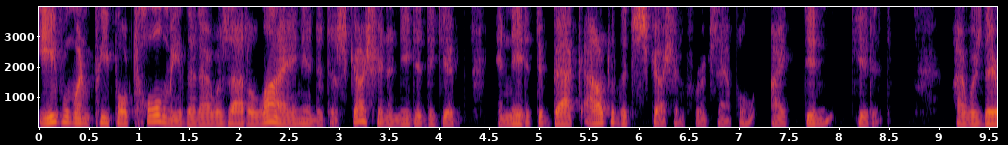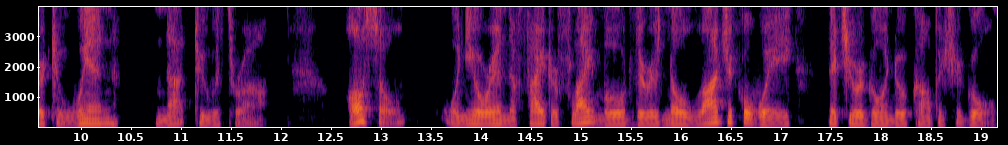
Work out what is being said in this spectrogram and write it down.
Even when people told me that I was out of line in a discussion and needed to get and needed to back out of the discussion, for example, I didn't get it. I was there to win, not to withdraw. Also, when you are in the fight or flight mode, there is no logical way that you are going to accomplish your goal.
